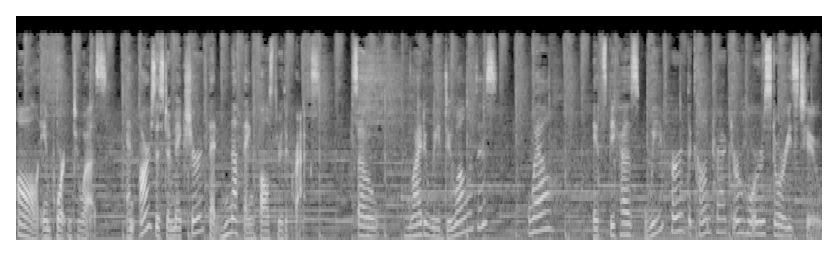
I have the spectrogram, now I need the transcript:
all important to us, and our system makes sure that nothing falls through the cracks. So, why do we do all of this? Well, it's because we've heard the contractor horror stories too.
